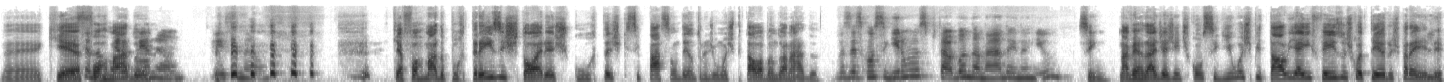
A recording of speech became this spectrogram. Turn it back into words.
né? Que é Esse formado. Eu não, ver, não. Esse não. que é formado por três histórias curtas que se passam dentro de um hospital abandonado. Vocês conseguiram um hospital abandonado aí no Rio? Sim. Na verdade, a gente conseguiu o hospital e aí fez os roteiros para ele,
